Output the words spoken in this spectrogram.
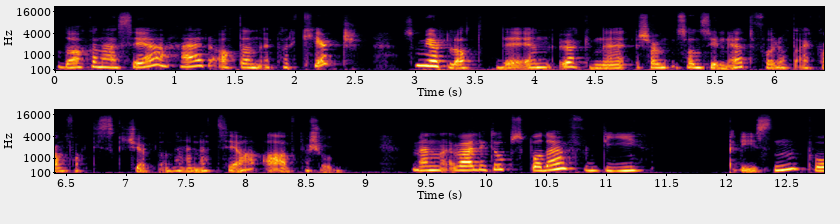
Og da kan jeg se her at den er parkert, som gjør til at det er en økende sannsynlighet for at jeg kan faktisk kjøpe denne nettsida av personen. Men vær litt obs på det, fordi prisen på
